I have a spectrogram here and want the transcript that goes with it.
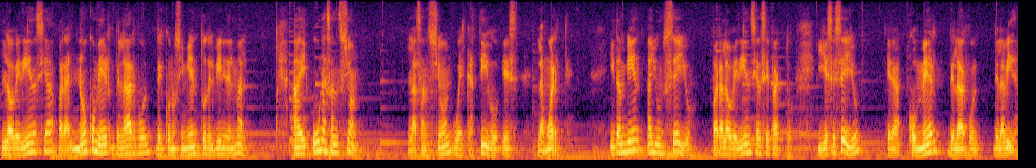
la obediencia para no comer del árbol del conocimiento del bien y del mal. Hay una sanción. La sanción o el castigo es la muerte. Y también hay un sello para la obediencia de ese pacto. Y ese sello era comer del árbol de la vida.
